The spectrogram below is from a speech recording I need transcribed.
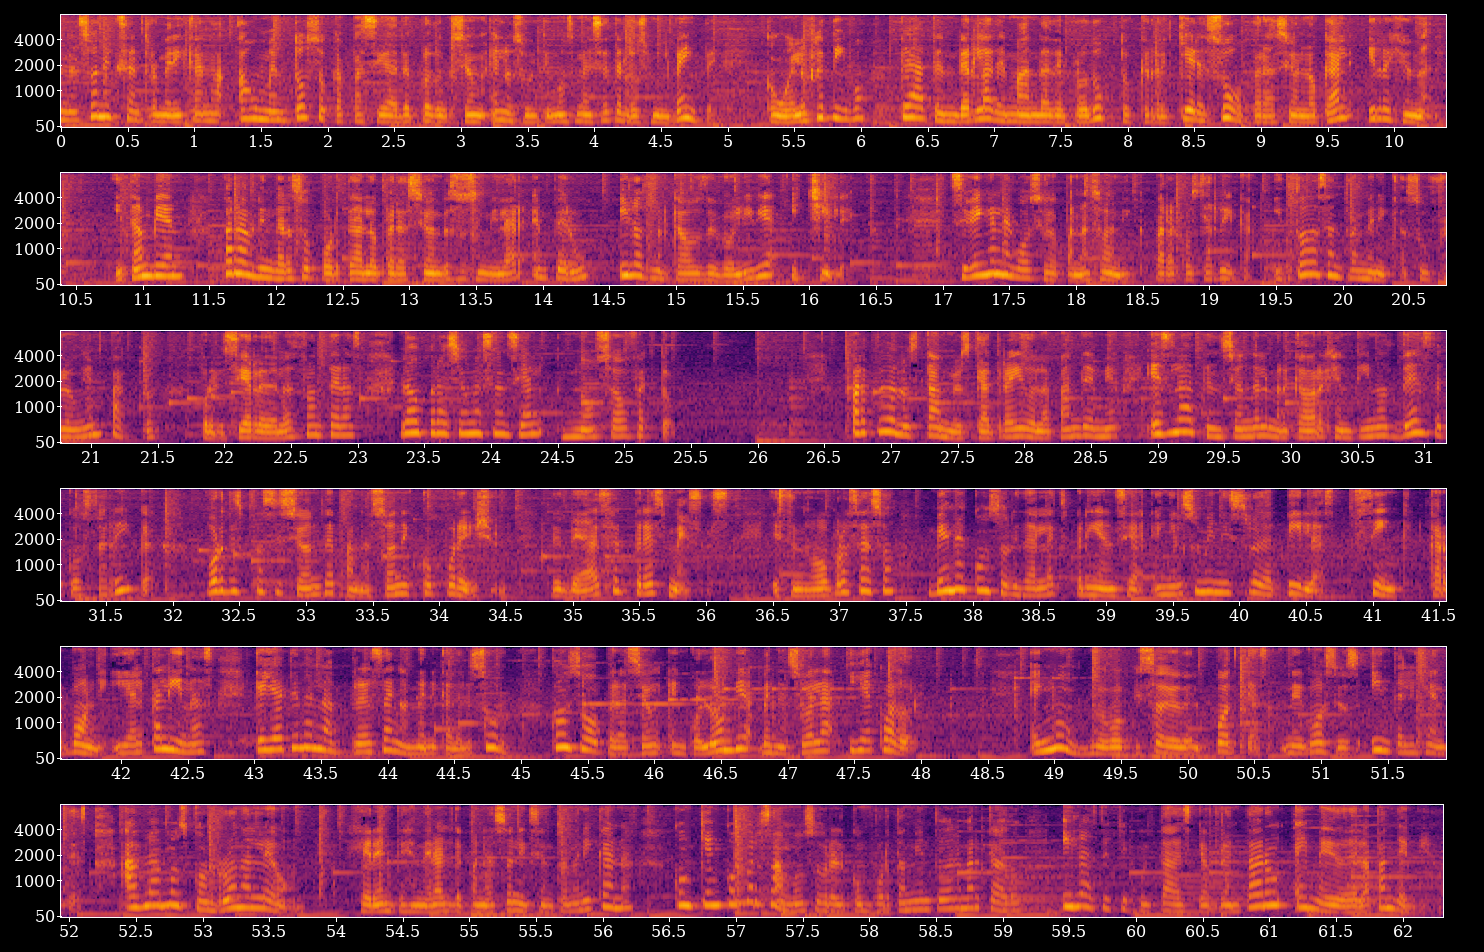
Panasonic Centroamericana aumentó su capacidad de producción en los últimos meses del 2020, con el objetivo de atender la demanda de producto que requiere su operación local y regional, y también para brindar soporte a la operación de su similar en Perú y los mercados de Bolivia y Chile. Si bien el negocio de Panasonic para Costa Rica y toda Centroamérica sufrió un impacto por el cierre de las fronteras, la operación esencial no se afectó. Parte de los cambios que ha traído la pandemia es la atención del mercado argentino desde Costa Rica por disposición de Panasonic Corporation desde hace tres meses. Este nuevo proceso viene a consolidar la experiencia en el suministro de pilas, zinc, carbón y alcalinas que ya tiene la empresa en América del Sur, con su operación en Colombia, Venezuela y Ecuador. En un nuevo episodio del podcast Negocios Inteligentes, hablamos con Ronald León, gerente general de Panasonic Centroamericana, con quien conversamos sobre el comportamiento del mercado y las dificultades que enfrentaron en medio de la pandemia.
